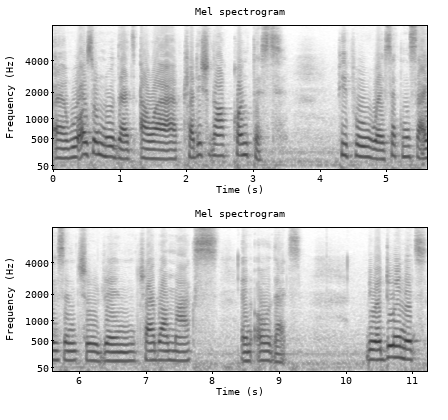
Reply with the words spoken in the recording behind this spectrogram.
uh, we also know that our traditional context, people were circumcising children, tribal marks, and all that. They were doing it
